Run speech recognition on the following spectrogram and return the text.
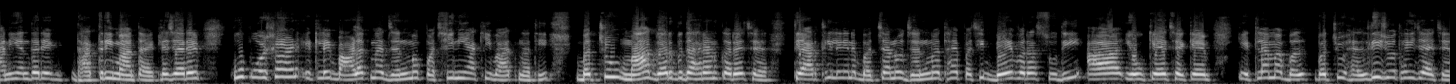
આની અંદર એક ધાત્રી માતા એટલે જ્યારે કુપોષણ એટલે બાળકના જન્મ પછીની આખી વાત નથી, બચ્ચું માં ગર્ભ ધારણ કરે છે, ત્યારથી લઈને બચ્ચાનો જન્મ થાય પછી બે વર્ષ સુધી આ એવું કહે છે કે એટલામાં બચ્ચું હેલ્ધી જો થઈ જાય છે,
